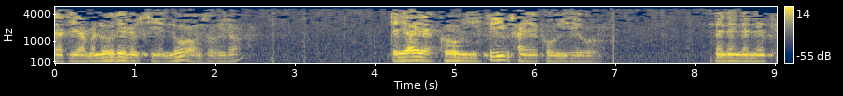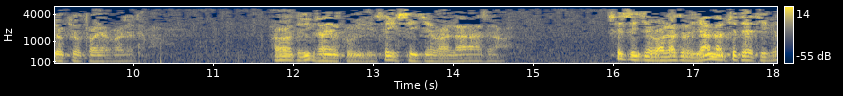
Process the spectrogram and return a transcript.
တတရားမလို့သေးလို့ရှိရင်နိုးအောင်ဆိုပြီးတော့တရားရဲ့ဂုဏ်ကြီးသတိပဋ္ဌာန်ရဲ့ဂုဏ်ကြီးတွေကိုနည်းနည်းနည်းနည်းပြောပြောသွားရပါတယ်ဟောသတိပဋ္ဌာန်ရဲ့ဂုဏ်ကြီးစိတ်စင်ကြပါလားဆိုတော့ စိတ်စင်ကြပါလားဆိုတော့ရဟန္တာဖြစ်တဲ့အထိပဲ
